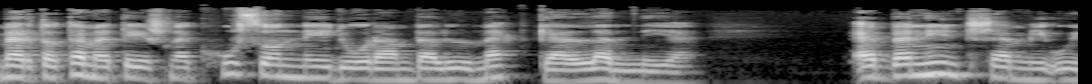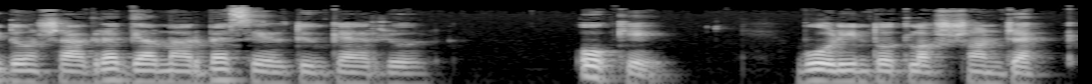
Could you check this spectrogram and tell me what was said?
mert a temetésnek 24 órán belül meg kell lennie. Ebben nincs semmi újdonság, reggel már beszéltünk erről. Oké, okay. bólintott lassan Jack,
